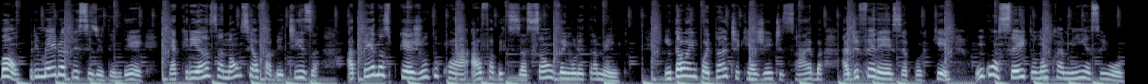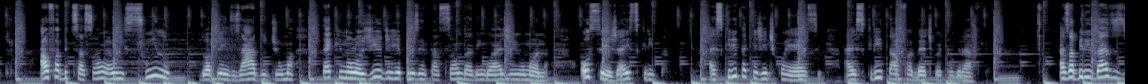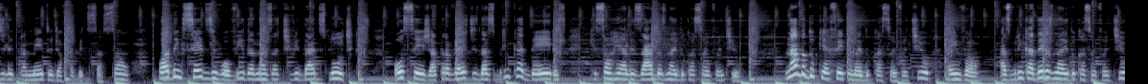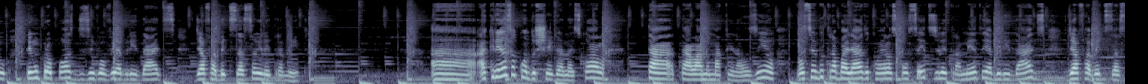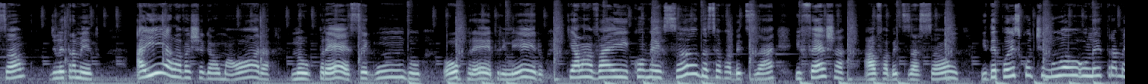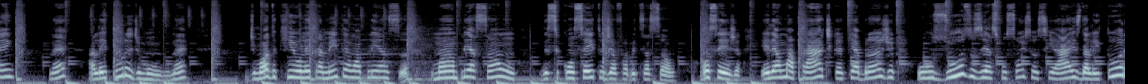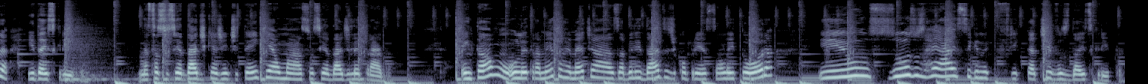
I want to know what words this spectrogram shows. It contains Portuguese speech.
Bom, primeiro é preciso entender que a criança não se alfabetiza apenas porque, junto com a alfabetização, vem o letramento. Então é importante que a gente saiba a diferença, porque um conceito não caminha sem outro. A alfabetização é o ensino do aprendizado de uma tecnologia de representação da linguagem humana, ou seja, a escrita. A escrita que a gente conhece, a escrita alfabética ortográfica. As habilidades de letramento e de alfabetização podem ser desenvolvidas nas atividades lúdicas, ou seja, através de, das brincadeiras que são realizadas na educação infantil. Nada do que é feito na educação infantil é em vão. As brincadeiras na educação infantil têm um propósito de desenvolver habilidades de alfabetização e letramento. A, a criança, quando chega na escola, tá, tá lá no maternalzinho, vão sendo trabalhado com elas conceitos de letramento e habilidades de alfabetização de letramento. Aí ela vai chegar uma hora no pré, segundo ou pré, primeiro, que ela vai começando a se alfabetizar e fecha a alfabetização e depois continua o letramento, né? A leitura de mundo, né? De modo que o letramento é uma ampliação, uma ampliação desse conceito de alfabetização. Ou seja, ele é uma prática que abrange os usos e as funções sociais da leitura e da escrita. Nessa sociedade que a gente tem, que é uma sociedade letrada. Então, o letramento remete às habilidades de compreensão leitora e os usos reais significativos da escrita.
